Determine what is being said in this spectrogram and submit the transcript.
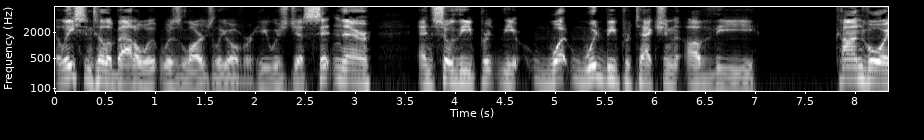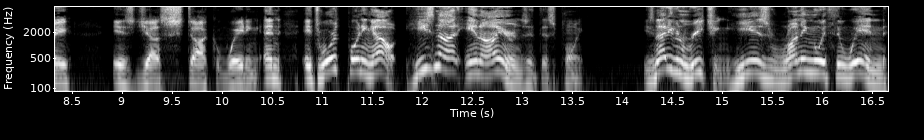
At least until the battle was largely over. He was just sitting there and so the the what would be protection of the convoy is just stuck waiting. And it's worth pointing out, he's not in irons at this point. He's not even reaching. He is running with the wind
